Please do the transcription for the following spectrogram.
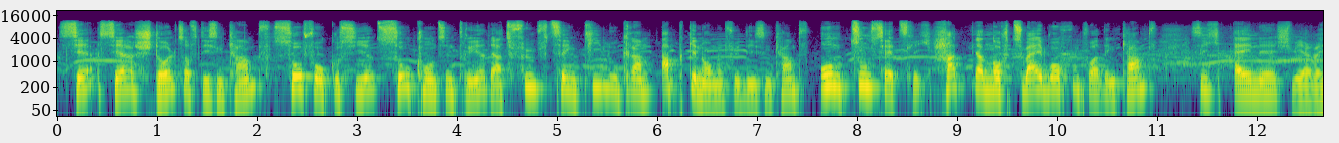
sehr, sehr stolz auf diesen Kampf, so fokussiert, so konzentriert. Er hat 15 Kilogramm abgenommen für diesen Kampf und zusätzlich hat er noch zwei Wochen vor dem Kampf sich eine schwere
